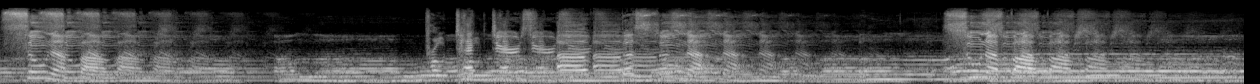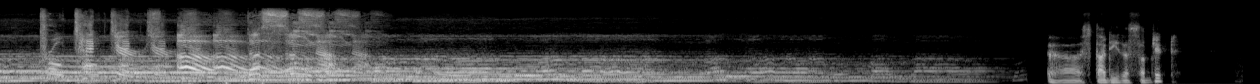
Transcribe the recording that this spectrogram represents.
Sunnah Protectors of the Sunnah. Sunnah Protectors of the Sunnah. Uh, study the subject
